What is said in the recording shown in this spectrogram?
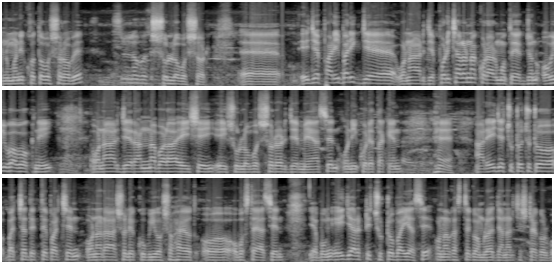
আনুমানিক কত বছর হবে? ষোলো বছর। ষোলো বছর। এই যে পারিবারিক যে ওনার যে পরিচালনা করার মতো একজন অভিভাবক নেই ওনার যে রান্না বাড়া এই সেই এই ষোলো বছরের যে মেয়ে আছেন উনি করে থাকেন। হ্যাঁ আর এই যে ছোট ছোট বাচ্চা দেখতে পাচ্ছেন ওনারা আসলে খুবই অসহায় অবস্থায় আছেন এবং এই যে আরেকটি ছোট ভাই আছে ওনার কাছ থেকে আমরা জানার চেষ্টা করব।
